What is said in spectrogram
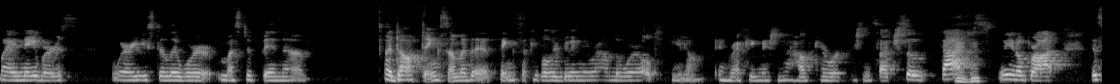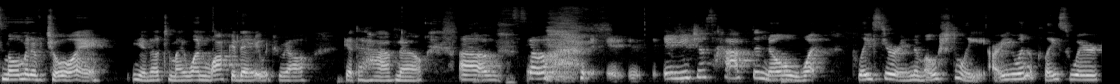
my neighbors where I used to live were must have been. Uh, adopting some of the things that people are doing around the world, you know, in recognition of healthcare workers and such. So that, mm-hmm. you know, brought this moment of joy, you know, to my one walk a day, which we all get to have now. Um, so it, it, you just have to know what place you're in emotionally. Are you in a place where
